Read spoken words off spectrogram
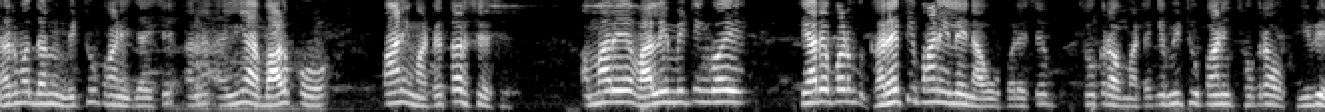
નર્મદાનું મીઠું પાણી જાય છે અને અહીંયા બાળકો પાણી માટે તરસે છે. અમારે વાલી મિટિંગ હોય ત્યારે પણ ઘરેથી પાણી લઈને આવવું પડે છે છોકરાઓ માટે કે મીઠું પાણી છોકરાઓ પીવે.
